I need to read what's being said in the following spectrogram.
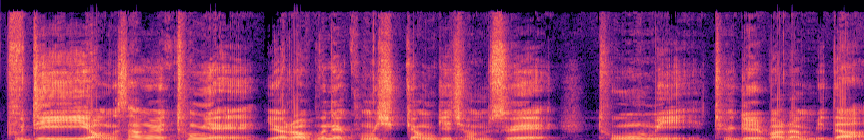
부디 이 영상을 통해 여러분의 공식 경기 점수에 도움이 되길 바랍니다.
